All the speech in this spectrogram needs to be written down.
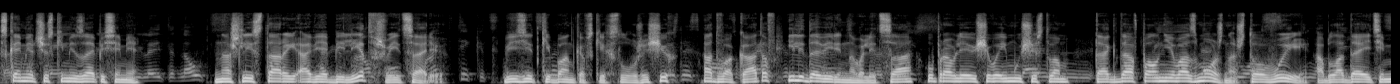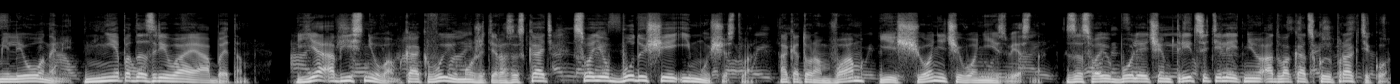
с коммерческими записями, нашли старый авиабилет в Швейцарию, визитки банковских служащих, адвокатов или доверенного лица, управляющего имуществом, тогда вполне возможно, что вы обладаете миллионами, не подозревая об этом. Я объясню вам, как вы можете разыскать свое будущее имущество, о котором вам еще ничего не известно. За свою более чем 30-летнюю адвокатскую практику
